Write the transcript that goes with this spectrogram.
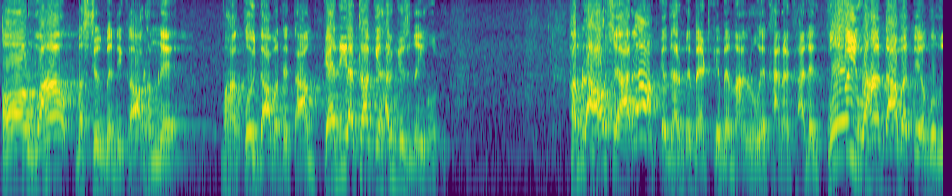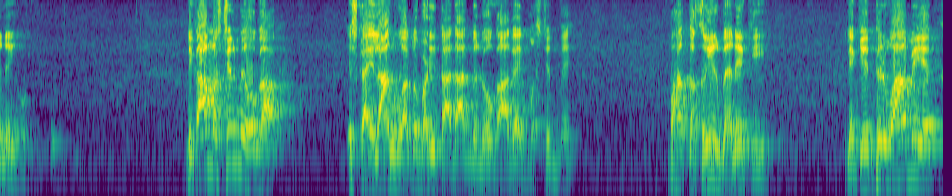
اور وہاں مسجد میں نکاح، اور ہم نے وہاں کوئی دعوت تام کہہ دیا تھا کہ ہرگز نہیں ہوگی۔ ہم لاہور سے آ رہے ہیں، آپ کے گھر میں بیٹھ کے مہمان ہوئے کھانا کھا لیں، کوئی وہاں دعوت عمومی نہیں ہوگی۔ نکاح مسجد میں ہوگا۔ اس کا اعلان ہوا تو بڑی تعداد میں لوگ آ گئے مسجد میں۔ وہاں تقریر میں نے کی، لیکن پھر وہاں بھی ایک،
